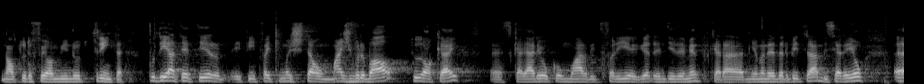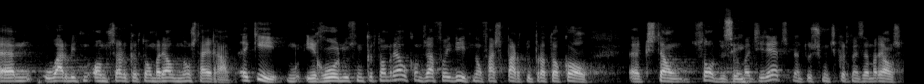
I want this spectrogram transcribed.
na altura foi ao minuto 30, podia até ter, enfim, feito uma gestão mais verbal, tudo ok, uh, se calhar eu como árbitro faria garantidamente, porque era a minha maneira de arbitrar, disse era eu, um, o árbitro, ao mostrar o cartão amarelo, não está errado. Aqui, errou no segundo cartão amarelo, como já foi dito, não faz parte do protocolo a questão só dos vermelhos diretos, portanto, os segundos cartões amarelos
